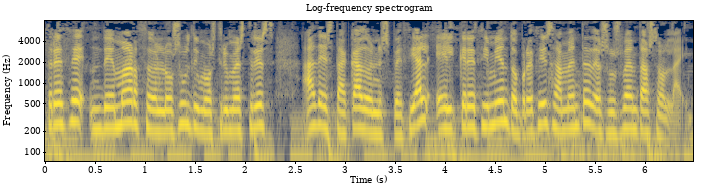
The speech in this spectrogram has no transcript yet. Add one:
13 de marzo. En los últimos trimestres ha destacado en especial el crecimiento precisamente de sus ventas online.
